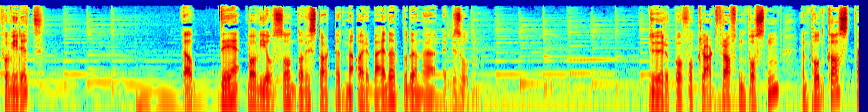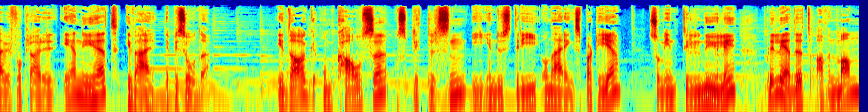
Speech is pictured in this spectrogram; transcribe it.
Forvirret? Ja, det var vi også da vi startet med arbeidet på denne episoden. Du hører på Forklart fra Aftenposten, en podkast der vi forklarer én nyhet i hver episode. I dag om kaoset og splittelsen i Industri- og Næringspartiet, som inntil nylig ble ledet av en mann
